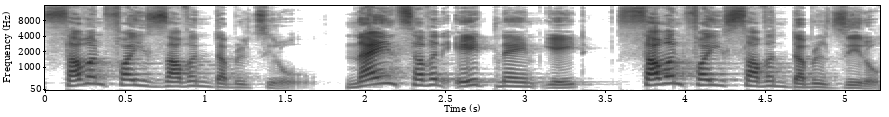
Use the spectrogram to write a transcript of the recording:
seven five seven double zero nine seven eight nine eight seven five seven double zero.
